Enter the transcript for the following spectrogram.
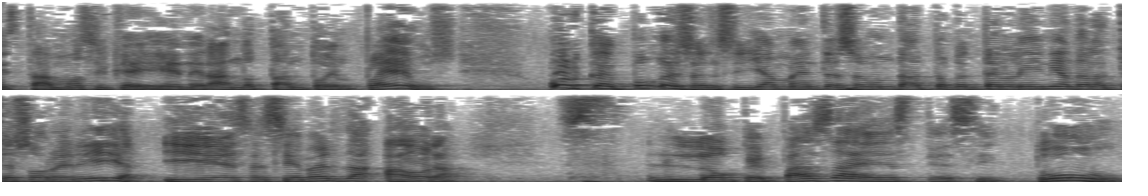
estamos que generando tantos empleos. ¿Por qué? Porque sencillamente ese es un dato que está en línea de la tesorería. Y ese sí es verdad. Ahora, lo que pasa es que si tú,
